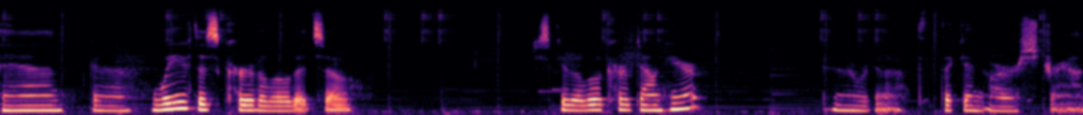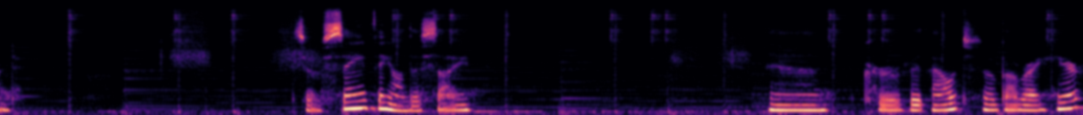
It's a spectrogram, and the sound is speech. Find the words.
and I'm going to wave this curve a little bit. So just give it a little curve down here, and we're going to thicken our strand. So same thing on this side and curve it out, so about right here.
